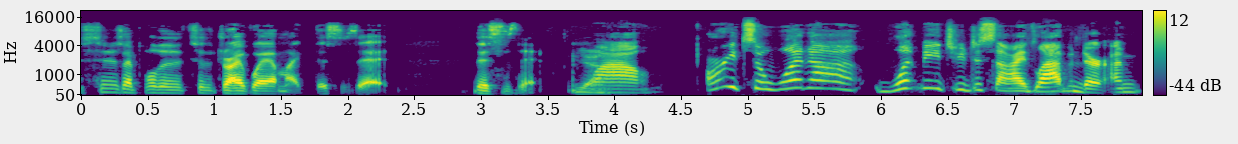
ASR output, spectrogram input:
as soon as I pulled into the driveway, I'm like, this is it. This is it. Yeah. Wow. All right. So what uh what made you decide lavender? I'm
